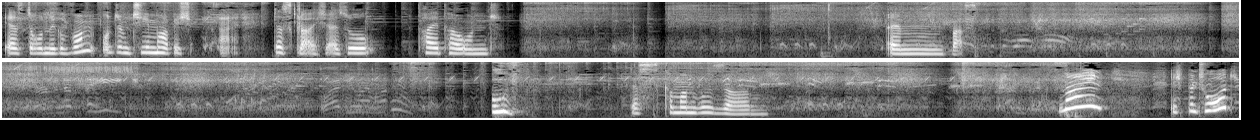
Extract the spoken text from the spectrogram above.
Erste Runde gewonnen. Und im Team habe ich äh, das gleiche. Also Piper und ähm, was? Uff. Das kann man wohl sagen. Nein! Ich bin tot.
